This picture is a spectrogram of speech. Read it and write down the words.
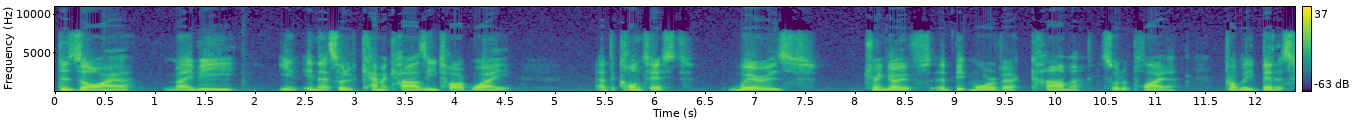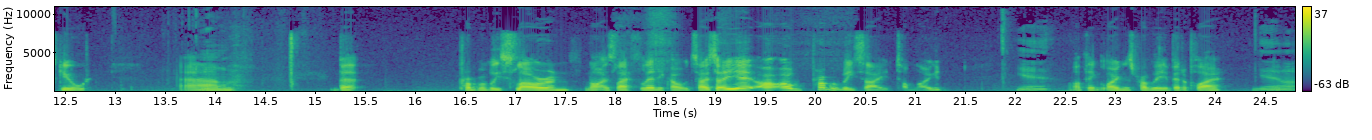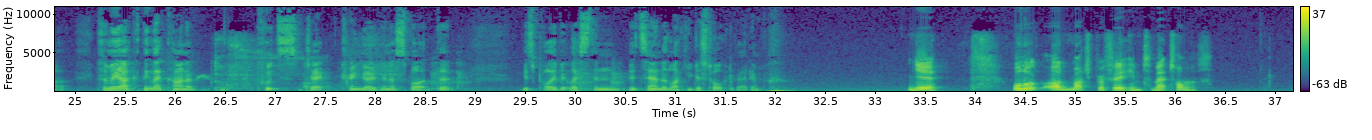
desire, maybe in, in that sort of kamikaze type way at the contest, whereas Trengove's a bit more of a calmer sort of player, probably better skilled, um, but probably slower and not as athletic, I would say. So yeah, I, I would probably say Tom Logan. Yeah, I think Logan's probably a better player. yeah. I- For me, I think that kind of puts Jack Trengove in a spot that is probably a bit less than. It sounded like you just talked about him. Yeah. Well, look, I'd much prefer him to Matt Thomas.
